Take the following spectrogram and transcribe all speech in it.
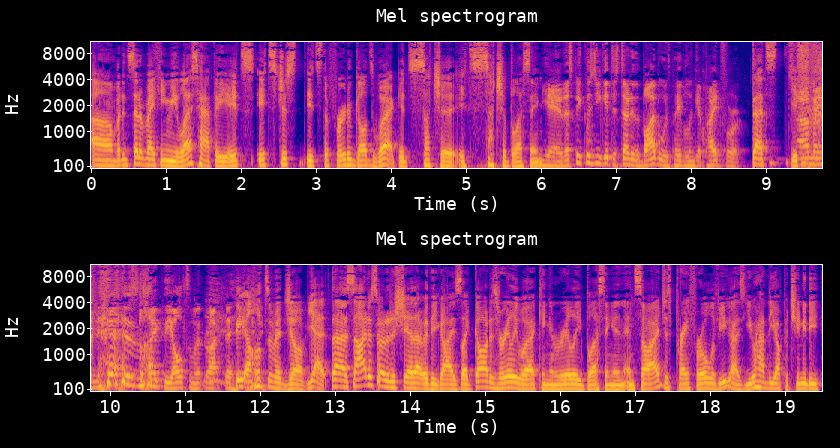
Um, but instead of making me less happy, it's, it's just, it's the fruit of God's work. It's such a, it's such a blessing. Yeah, that's because you get to study the Bible with people and get paid for it. That's, I mean, it's like the ultimate right there. the ultimate job. Yeah. uh, So I just wanted to share that with you guys. Like God is really working and really blessing. And, and so I just pray for all of you guys. You have the opportunity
